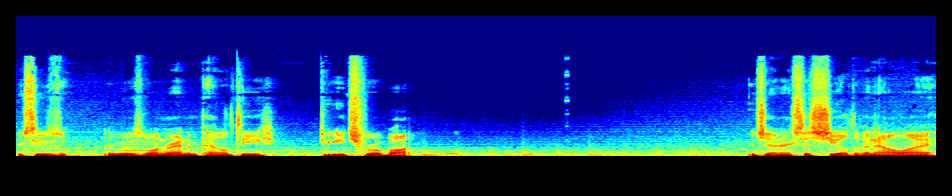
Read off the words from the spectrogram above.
Removes one random penalty to each robot. Regenerates the shield of an ally.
